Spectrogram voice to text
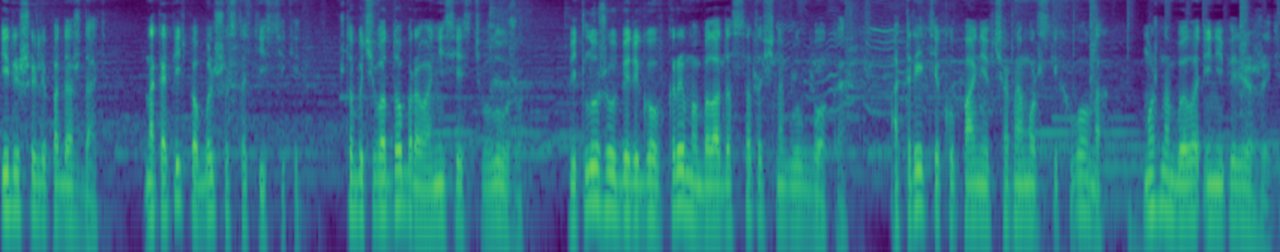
И решили подождать, накопить побольше статистики – чтобы чего доброго не сесть в лужу, ведь лужа у берегов Крыма была достаточно глубокая, а третье купание в черноморских волнах можно было и не пережить.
